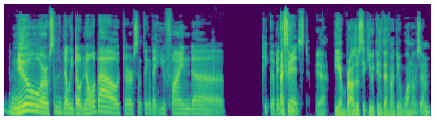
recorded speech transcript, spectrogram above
New or something that we don't know about or something that you find uh peak of interest. Think, yeah. Yeah. Browser security is definitely one of them.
